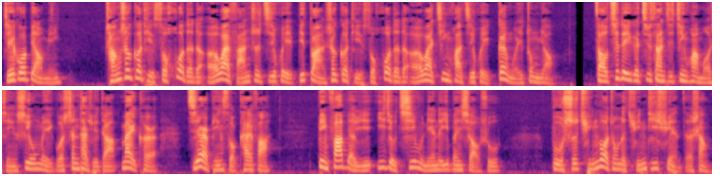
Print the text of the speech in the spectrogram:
结果表明，长寿个体所获得的额外繁殖机会，比短寿个体所获得的额外进化机会更为重要。早期的一个计算机进化模型是由美国生态学家迈克尔·吉尔平所开发，并发表于1975年的一本小书《捕食群落中的群体选择》上。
